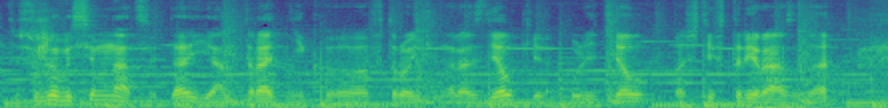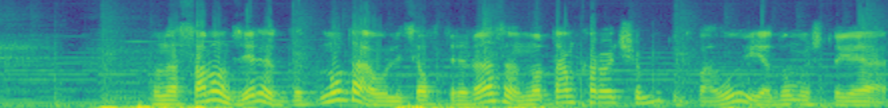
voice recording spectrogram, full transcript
То есть уже 18, да? Ян Тратник э, в тройке на разделке улетел почти в три раза, да? Ну, на самом деле, ну да, улетел в три раза, но там, короче, будут баллы, я думаю, что я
